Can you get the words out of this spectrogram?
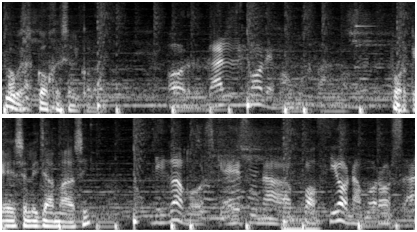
Tú escoges el color. Orgasmo de monja. ¿Por qué se le llama así? Digamos que es una poción amorosa.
